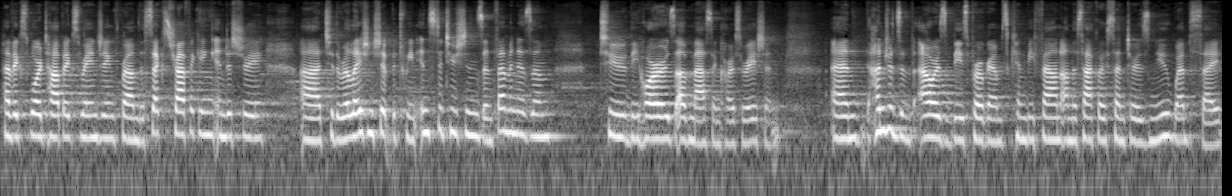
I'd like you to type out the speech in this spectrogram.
have explored topics ranging from the sex trafficking industry uh, to the relationship between institutions and feminism to the horrors of mass incarceration. And hundreds of hours of these programs can be found on the Sackler Center's new website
